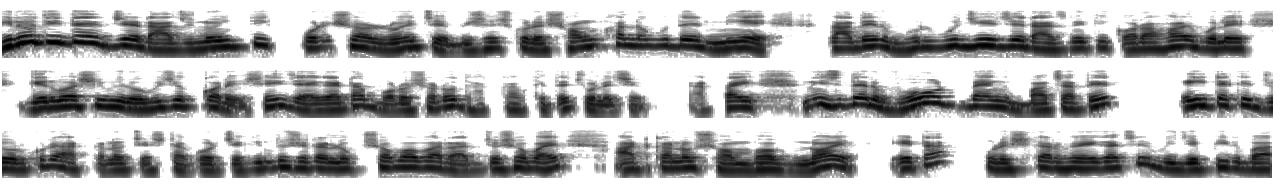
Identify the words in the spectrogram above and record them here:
বিরোধীদের যে রাজনৈতিক পরিসর রয়েছে, বিশেষ করে সংখ্যালঘুদের নিয়ে তাদের ভুল বুঝিয়ে যে রাজনীতি করা হয় বলে গেরুয়া শিবির অভিযোগ করে, সেই জায়গাটা বড়সড় ধাক্কা খেতে চলেছে। আর তাই নিজেদের ভোট ব্যাংক বাঁচাতে এইটাকে জোর করে আটকানোর চেষ্টা করছে। কিন্তু সেটা লোকসভা বা রাজ্যসভায় আটকানো সম্ভব নয়। এটা পরিষ্কার হয়ে গেছে বিজেপির বা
